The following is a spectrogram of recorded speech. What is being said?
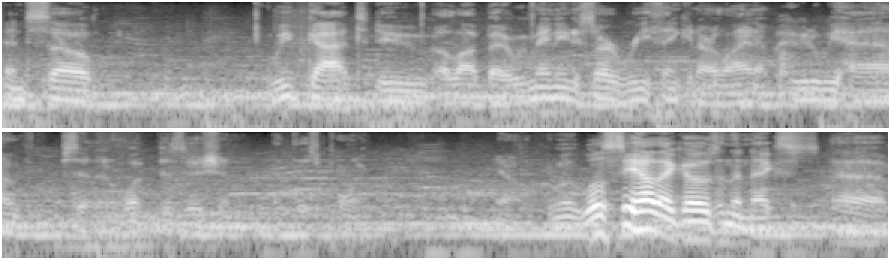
And so we've got to do a lot better. We may need to start rethinking our lineup. Who do we have sitting in what position at this point? You know, we'll, see how that goes in the next uh,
